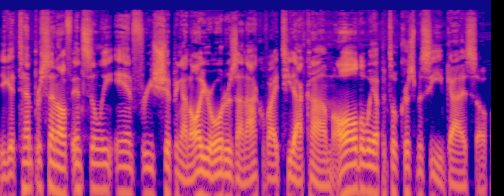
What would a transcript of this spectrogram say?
You get 10% off instantly and free shipping on all your orders on aquavitea.com all the way up until Christmas Eve, guys. So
